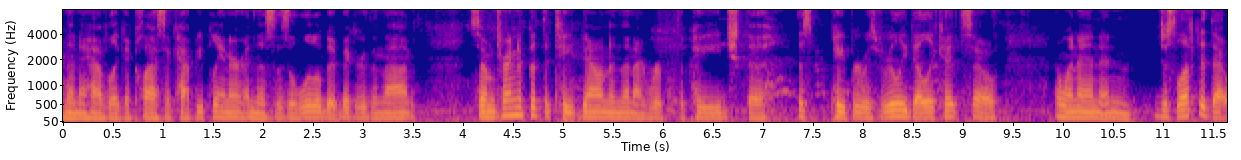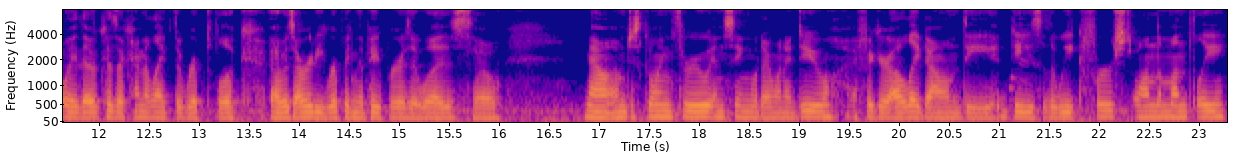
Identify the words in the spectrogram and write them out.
then I have like a classic happy planner, and this is a little bit bigger than that. So I'm trying to put the tape down, and then I ripped the page. The this paper was really delicate, so I went in and just left it that way though, because I kind of like the ripped look. I was already ripping the paper as it was, so now I'm just going through and seeing what I want to do. I figure I'll lay down the days of the week first on the monthly,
